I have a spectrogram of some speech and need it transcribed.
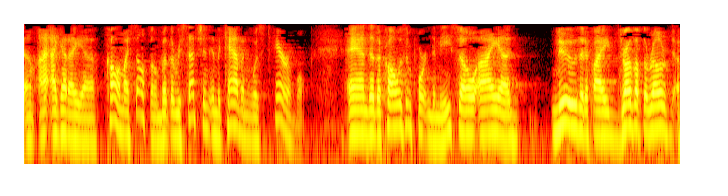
um, I, I got a uh, call on my cell phone, but the reception in the cabin was terrible. And uh, the call was important to me, so I uh, knew that if I drove up the road a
